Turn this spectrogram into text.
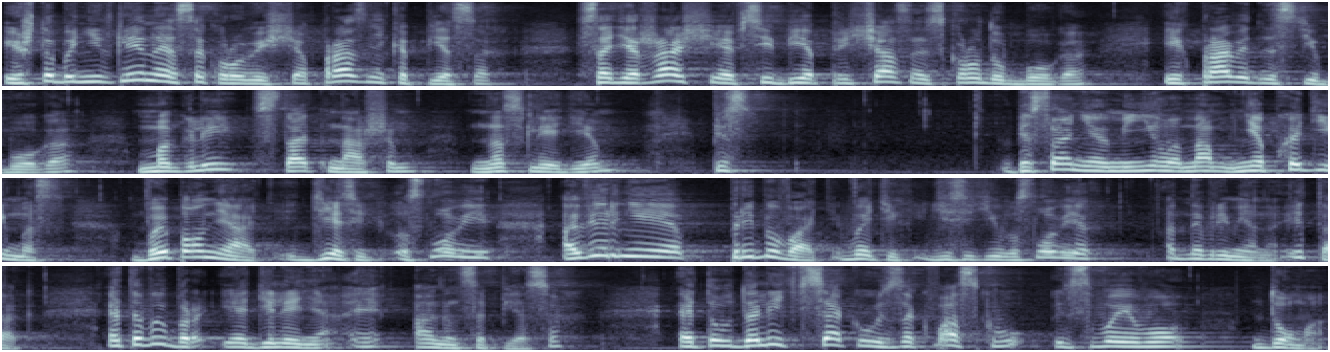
И чтобы нетленное сокровище праздника Песах, содержащее в себе причастность к роду Бога – и к праведности Бога могли стать нашим наследием. Писание уменило нам необходимость выполнять 10 условий, а вернее пребывать в этих 10 условиях одновременно. Итак, это выбор и отделение Агнца Песах, это удалить всякую закваску из своего дома.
